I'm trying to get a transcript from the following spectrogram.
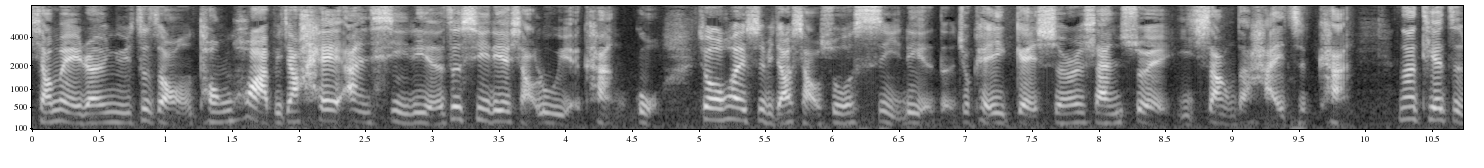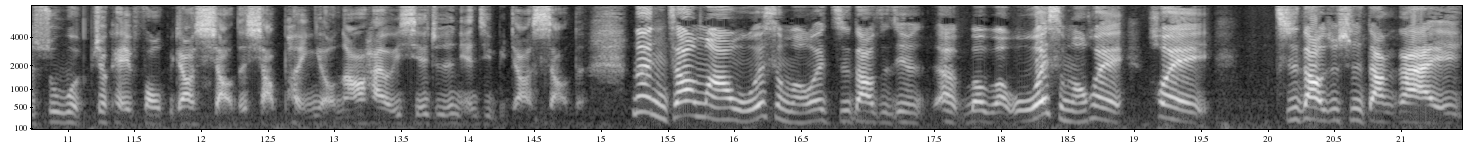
小美人鱼这种童话比较黑暗系列的，这系列小鹿也看过，就会是比较小说系列的，就可以给十二三岁以上的孩子看。那贴纸书我就可以 for 比较小的小朋友，然后还有一些就是年纪比较小的。那你知道吗？我为什么会知道这件？呃，不不，我为什么会会？知道就是大概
